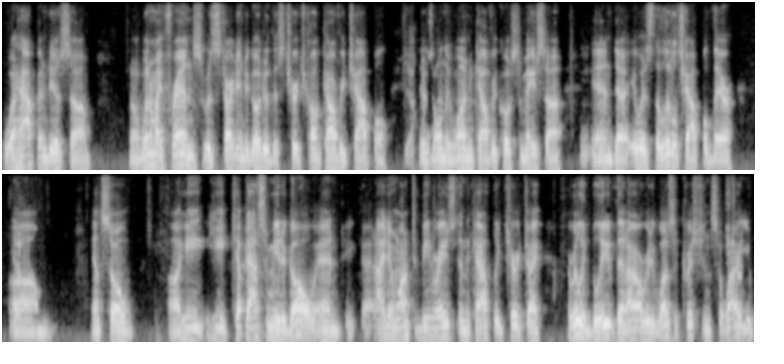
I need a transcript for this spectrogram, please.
what happened is. Uh, uh, one of my friends was starting to go to this church called Calvary Chapel. Yeah. There's only one Calvary Costa Mesa, Mhm. and uh, it was the little chapel there. Yeah. Um, and so uh, he he kept asking me to go, and, and I didn't want to. Being raised in the Catholic Church, I I really believed that I already was a Christian. So why Sure. are you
